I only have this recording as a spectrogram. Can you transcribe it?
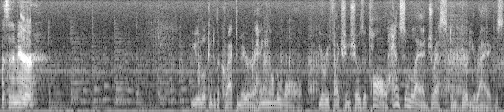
What's in the mirror? You look into the cracked mirror hanging on the wall. Your reflection shows a tall, handsome lad dressed in dirty rags.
